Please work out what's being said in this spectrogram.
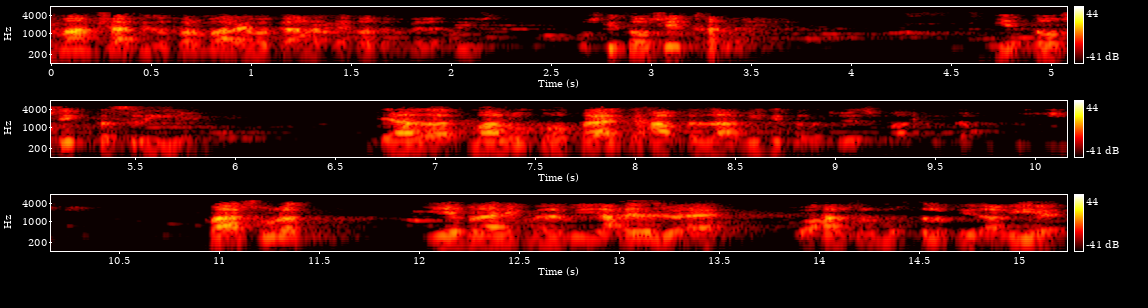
امام شافی تو فرما رہے ہیں وکان سے قدر فی الحدیث اس کی توثیق کر رہے ہیں۔ یہ توثیق تصریح ہے۔ لہذا معلوم ہوتا ہے کہ حافظ آبی کی توجہ اس بات کی طرف نہیں ہے باسورت یہ ابراہیم میں نبی یاہر جو ہے، وہ ہر سر مختلف ہی راوی ہے۔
